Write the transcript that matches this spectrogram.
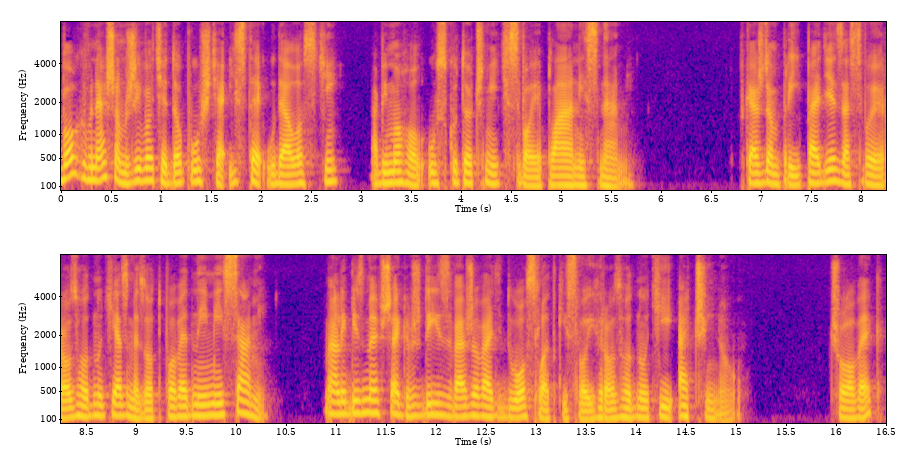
Boh v našom živote dopúšťa isté udalosti, aby mohol uskutočniť svoje plány s nami. V každom prípade za svoje rozhodnutia sme zodpovednými sami. Mali by sme však vždy zvažovať dôsledky svojich rozhodnutí a činov. Človek,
